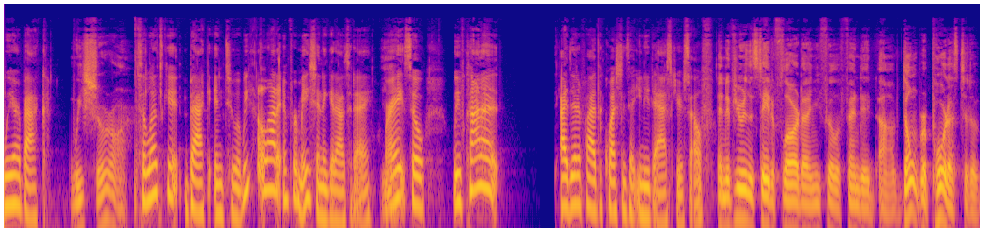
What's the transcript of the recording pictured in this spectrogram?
We are back. We sure are. So let's get back into it. We got a lot of information to get out today, Yeah. right? So we've kind of identified the questions that you need to ask yourself. And if you're in the state of Florida and you feel offended, um, don't report us to the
